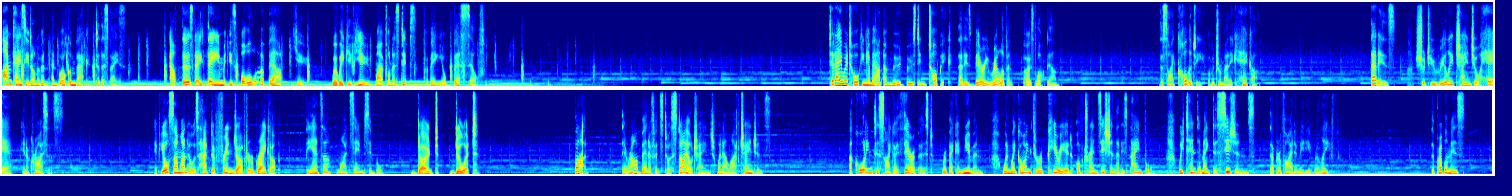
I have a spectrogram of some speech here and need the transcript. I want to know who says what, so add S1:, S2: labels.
S1: I'm Casey Donovan, and welcome back to The Space. Our Thursday theme is all about you, where we give you mindfulness tips for being your best self. Today, we're talking about a mood boosting topic that is very relevant post lockdown the psychology of a dramatic haircut. That is, should you really change your hair in a crisis? If you're someone who has hacked a fringe after a breakup, the answer might seem simple don't do it. But there are benefits to a style change when our life changes. According to psychotherapist Rebecca Newman, when we're going through a period of transition that is painful, we tend to make decisions that provide immediate relief. The problem is,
